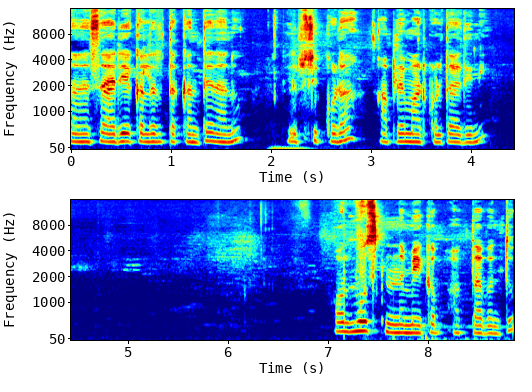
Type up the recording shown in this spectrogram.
ನನ್ನ ಸ್ಯಾರಿಯ ಕಲರ್ ತಕ್ಕಂತೆ ನಾನು ಲಿಪ್ಸ್ಟಿಕ್ ಕೂಡ ಅಪ್ಲೈ ಮಾಡ್ಕೊಳ್ತಾ ಇದ್ದೀನಿ. ಆಲ್ಮೋಸ್ಟ್ ನನ್ನ ಮೇಕಪ್ ಆಗ್ತಾ ಬಂತು.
